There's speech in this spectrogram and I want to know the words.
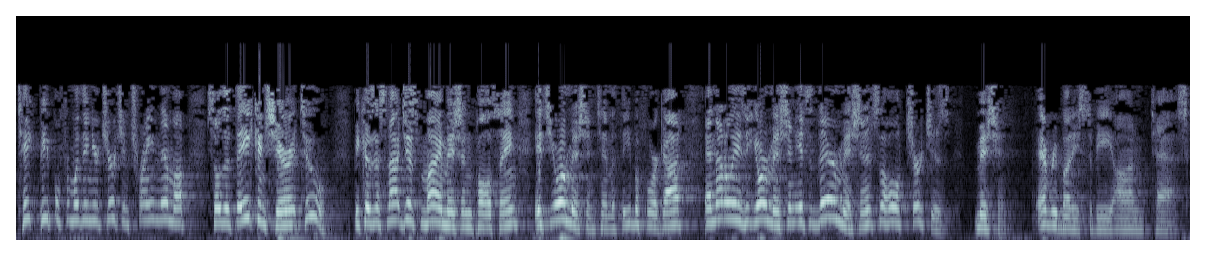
Take people from within your church and train them up so that they can share it too. Because it's not just my mission, Paul's saying, it's your mission, Timothy, before God. And not only is it your mission, it's their mission. It's the whole church's mission. Everybody's to be on task.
